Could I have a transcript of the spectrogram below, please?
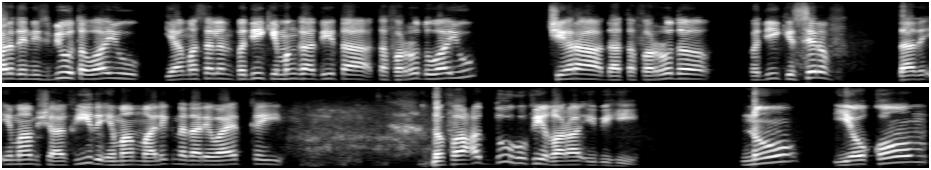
فرد نسبی او توایو یا مثلا پدی کې منګه دیتا تفرد وایو چیرې دا تفرد په دې کې صرف دا د امام شافعي د امام مالک نه دا روایت کوي دفعدوه فی غرائبه نو یو قوم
